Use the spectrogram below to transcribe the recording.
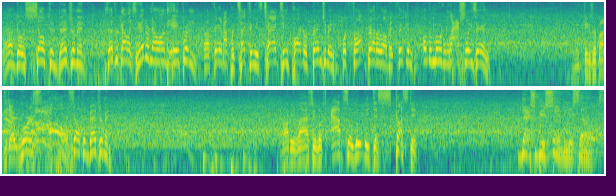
Down goes Shelton Benjamin. Cedric Alexander now on the apron. Uh, thinking about protecting his tag team partner, Benjamin, but thought better of it. Thinking of the mood Lashley's in. And things are about to get worse. Oh, Shelton Benjamin. Bobby Lashley looks absolutely disgusted. You guys should be ashamed of yourselves.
